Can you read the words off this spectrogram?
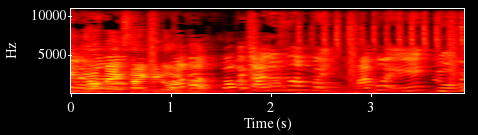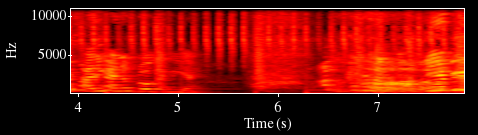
इतना मैं एक्साइटेड हो रखा हूँ. ये भी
